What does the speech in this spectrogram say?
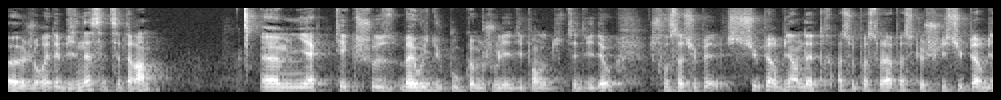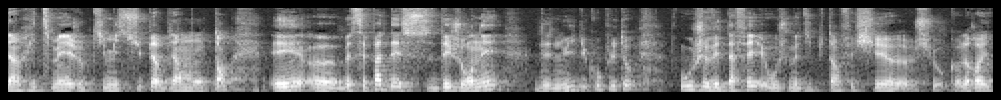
euh, j'aurai des business, etc. Euh, il y a quelque chose. Bah oui, du coup, comme je vous l'ai dit pendant toute cette vidéo, je trouve ça super, super bien d'être à ce poste-là parce que je suis super bien rythmé, j'optimise super bien mon temps. Et euh, bah, c'est pas des, des, journées, des nuits du coup plutôt, où je vais taffer, où je me dis putain, fais chier, euh, je suis au Colruyt,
